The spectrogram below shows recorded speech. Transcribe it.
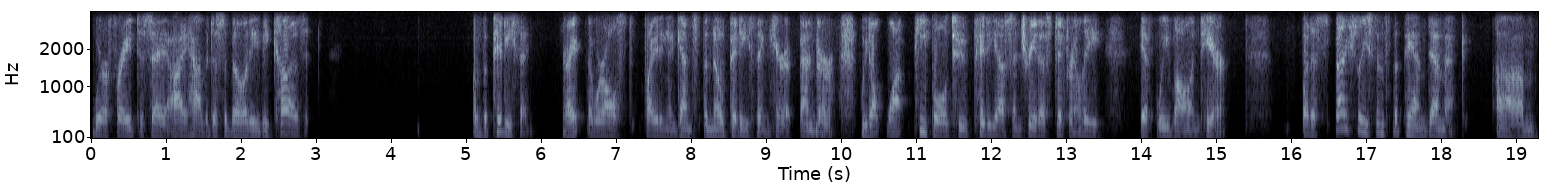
we're afraid to say, I have a disability because of the pity thing, right? That we're all fighting against the no pity thing here at Bender. We don't want people to pity us and treat us differently if we volunteer. But especially since the pandemic, um,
